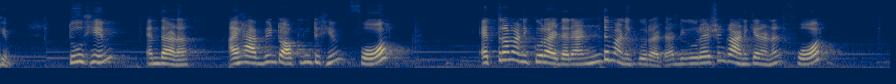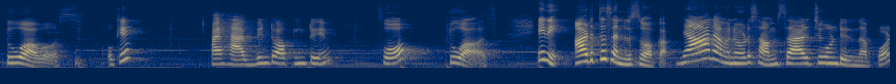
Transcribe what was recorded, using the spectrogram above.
ഹിം ടു ഹിം എന്താണ്? I have been talking to him for എത്ര മണിക്കൂറായിട്ട്? രണ്ട് മണിക്കൂറായിട്ട്. ഡ്യൂറേഷൻ കാണിക്കാനാണ് for two hours okay I have been talking to him for two hours ഇനി അടുത്ത സെന്റൻസ് നോക്കാം. ഞാൻ അവനോട് സംസാരിച്ചുകൊണ്ടിരുന്നപ്പോൾ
